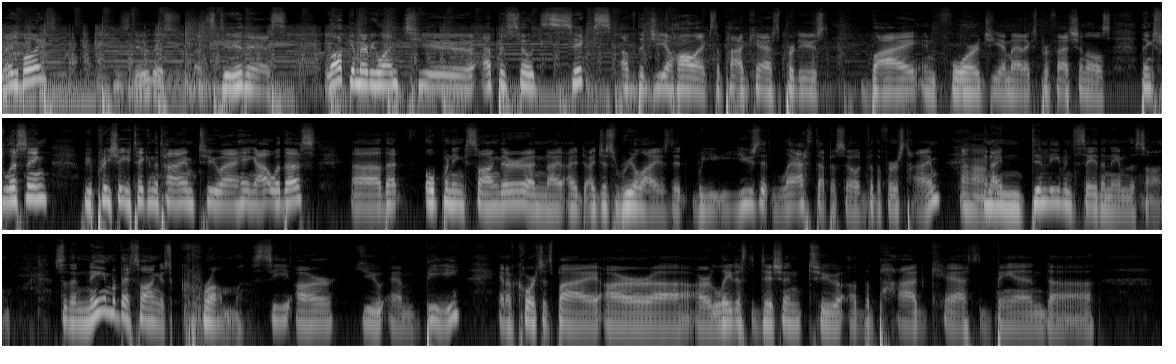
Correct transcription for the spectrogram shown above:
You ready, boys? Let's do this. Let's do this. Welcome, everyone, to episode six of the Geoholics, a podcast produced by and for geomatics professionals. Thanks for listening. We appreciate you taking the time to uh, hang out with us. Uh, that opening song there, and I, I, I just realized that we used it last episode for the first time, and I didn't even say the name of the song. So the name of that song is Crumb, C R U M B, and of course it's by our uh, our latest addition to uh, the podcast band uh,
